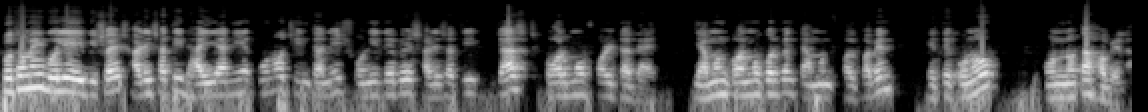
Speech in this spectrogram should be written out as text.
প্রথমেই বলি এই বিষয়ে, সাড়ে সাতই ঢাইয়া নিয়ে কোনো চিন্তা নেই। শনিদেবের সাড়ে সাতই জাস্ট কর্মফলটা দেয়। যেমন কর্ম করবেন, তেমন ফল পাবেন। এতে কোনো অন্যতা হবে না।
